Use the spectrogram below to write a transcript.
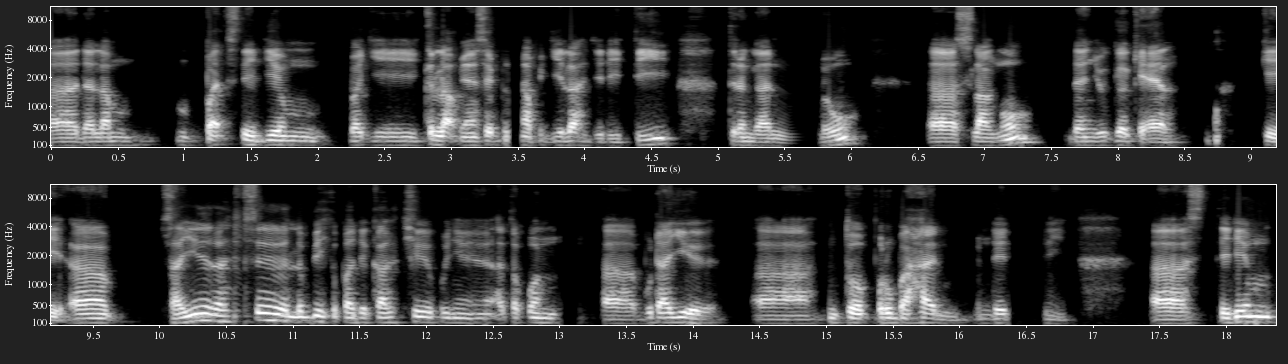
uh, dalam empat stadium bagi kelab yang saya pernah pergilah JDT, Terengganu, uh, Selangor dan juga KL. Okay, uh, saya rasa lebih kepada culture punya ataupun uh, budaya uh, untuk perubahan benda ni. Uh, stadium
